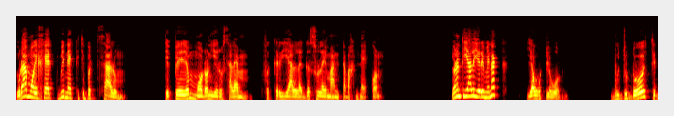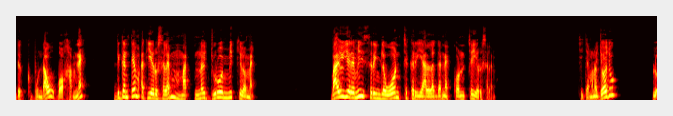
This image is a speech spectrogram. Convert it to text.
yuda mooy xeet wi nekk ci bët saalum te péeyam moo doon yerusalem fa kër yàlla ga suleymaan tabax nekkoon yonent yàlla yeremi nag yawut la woon bu juddoo ci dëkk bu ndaw boo xam ne digganteem ak yerusalem mat na juróomi kilomètre baayu yeremi sëriñ la woon ca kër yàlla ga nekkoon ca yerusalem ci jamono jooju lu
